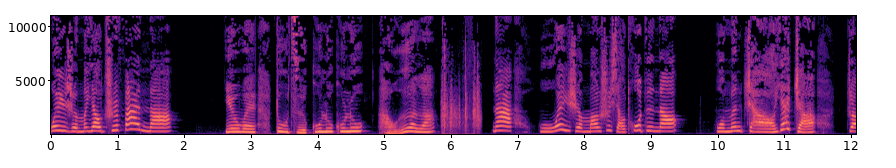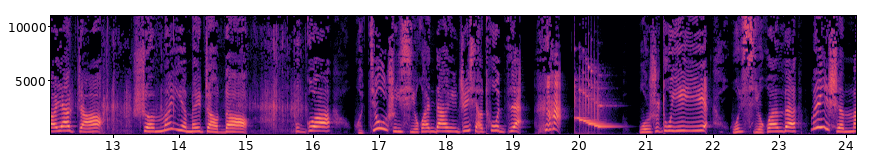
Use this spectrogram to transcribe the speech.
为什么要吃饭呢？因为肚子咕噜咕噜，好饿啦。那我为什么是小兔子呢？我们找呀找，找呀找，什么也没找到。不过我就是喜欢当一只小兔子，哈哈。我是兔依依，我喜欢问为什么。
